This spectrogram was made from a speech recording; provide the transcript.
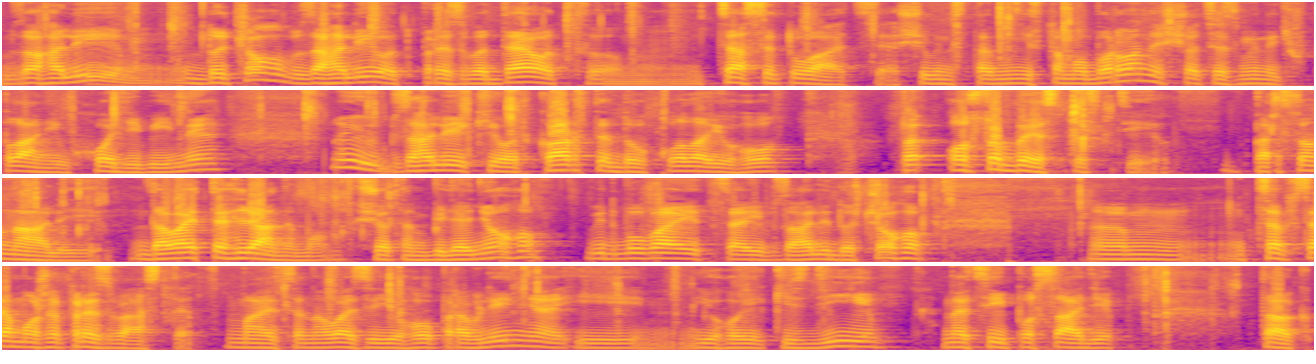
Взагалі, до чого взагалі от призведе от, ем, ця ситуація, що він став міністром оборони, що це змінить в плані в ході війни. Ну і взагалі, які от карти довкола його особистості, персоналії. Давайте глянемо, що там біля нього відбувається, і взагалі до чого ем, це все може призвести. Мається на увазі його правління і його якісь дії на цій посаді. Так,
